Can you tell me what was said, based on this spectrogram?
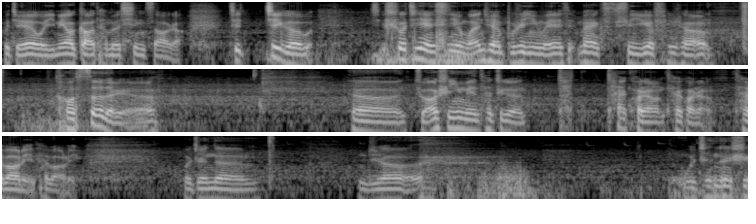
我觉得我一定要告他们性骚扰。这这个说这件事情完全不是因为 Max 是一个非常好色的人啊，嗯，主要是因为他这个太夸张了，太夸张，太暴力，太暴力。我真的，你知道，我真的是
